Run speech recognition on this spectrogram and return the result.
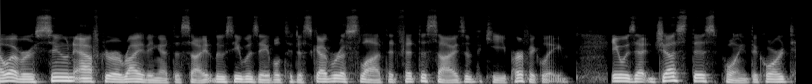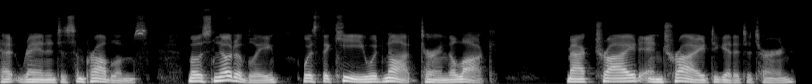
However, soon after arriving at the site, Lucy was able to discover a slot that fit the size of the key perfectly. It was at just this point the quartet ran into some problems. Most notably was the key would not turn the lock. Mack tried and tried to get it to turn.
